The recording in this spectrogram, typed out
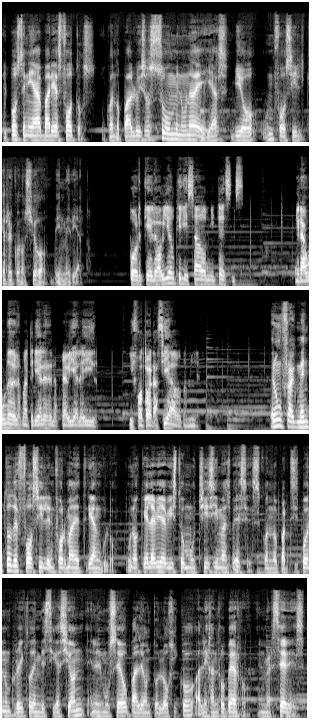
El post tenía varias fotos, y cuando Pablo hizo zoom en una de ellas, vio un fósil que reconoció de inmediato. Porque lo había utilizado en mi tesis. Era uno de los materiales de los que había leído, y fotografiado también. Era un fragmento de fósil en forma de triángulo, uno que él había visto muchísimas veces cuando participó en un proyecto de investigación en el Museo Paleontológico Alejandro Berro, en Mercedes,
